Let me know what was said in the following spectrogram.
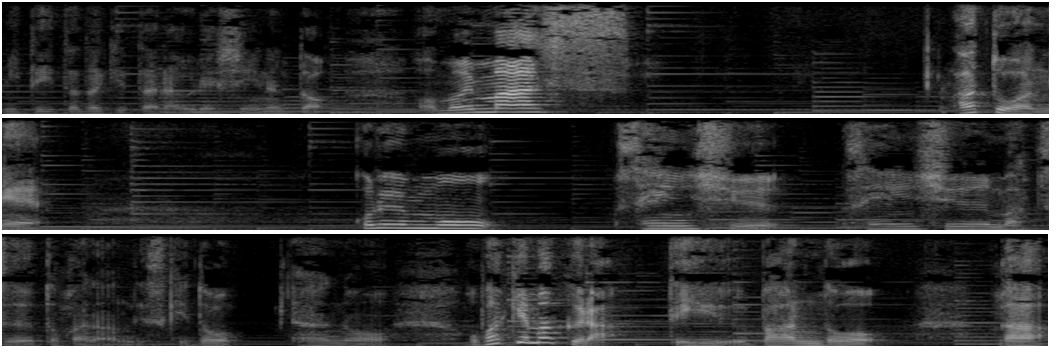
見ていただけたら嬉しいなと思います。あとはね、これも先週、先週末とかなんですけど、あの、お化け枕っていうバンドが、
